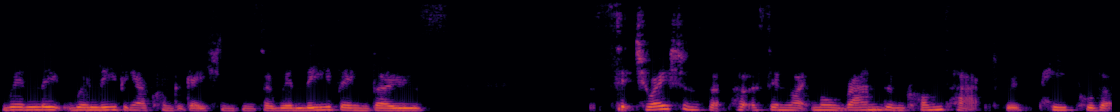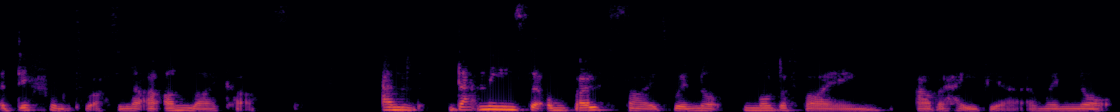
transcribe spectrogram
we're le- we're leaving our congregations and so we're leaving those situations that put us in like more random contact with people that are different to us and that are unlike us. And that means that on both sides we're not modifying our behavior and we're not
